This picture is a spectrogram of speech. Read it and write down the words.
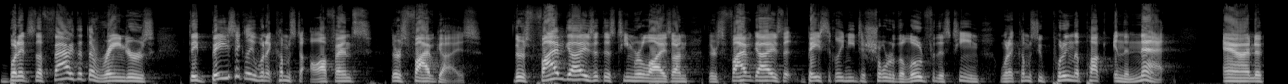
But it's the fact that the Rangers, they basically, when it comes to offense, there's five guys. There's five guys that this team relies on. There's five guys that basically need to shoulder the load for this team when it comes to putting the puck in the net. And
